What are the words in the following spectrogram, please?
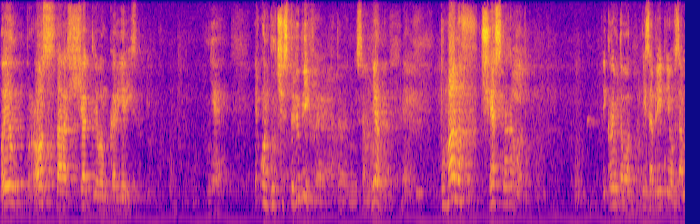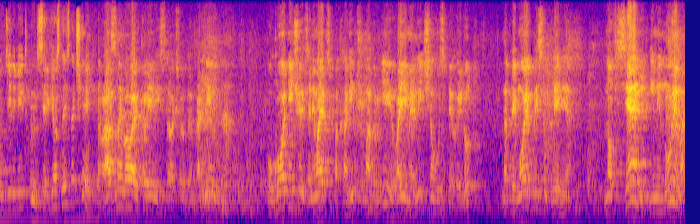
был просто расчетливым карьеристом? Нет. Он был честолюбив, это несомненно. Туманов честно работал. И кроме того, изобретение в самом деле имеет серьезное значение. Разные бывают карьеристы, товарищ Руденко. Одни угодничают, занимаются подхалимством, а другие во имя личного успеха идут на прямое преступление. Но все они неминуемо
